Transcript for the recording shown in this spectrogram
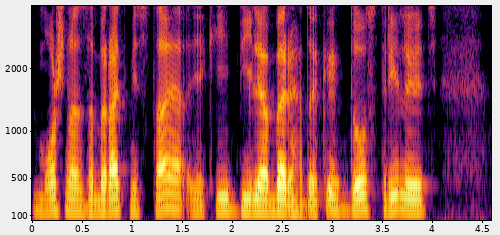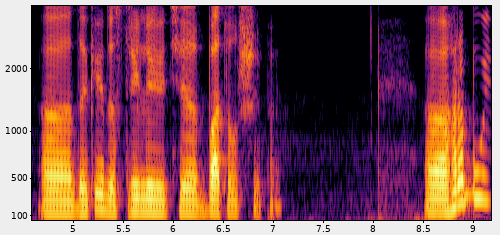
можна забирати міста, які біля берега, до яких дострілюють, е, до яких дострілюють е, батлшипи. Е, Грабую,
